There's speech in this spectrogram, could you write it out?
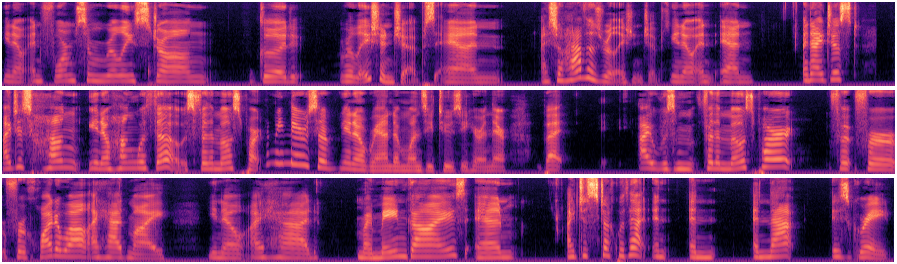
you know, and formed some really strong good relationships and I still have those relationships, you know, and and and I just I just hung, you know, hung with those for the most part. I mean, there's a, you know, random onesie twosie here and there, but I was, for the most part, for, for, for quite a while, I had my, you know, I had my main guys and I just stuck with that. And, and, and that is great.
